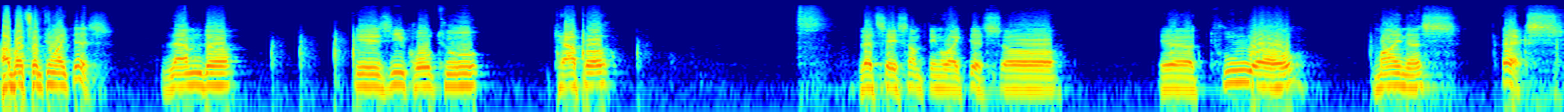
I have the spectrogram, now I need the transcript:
How about something like this? Lambda is equal to kappa, let's say something like this. Uh, uh, 2L minus x.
